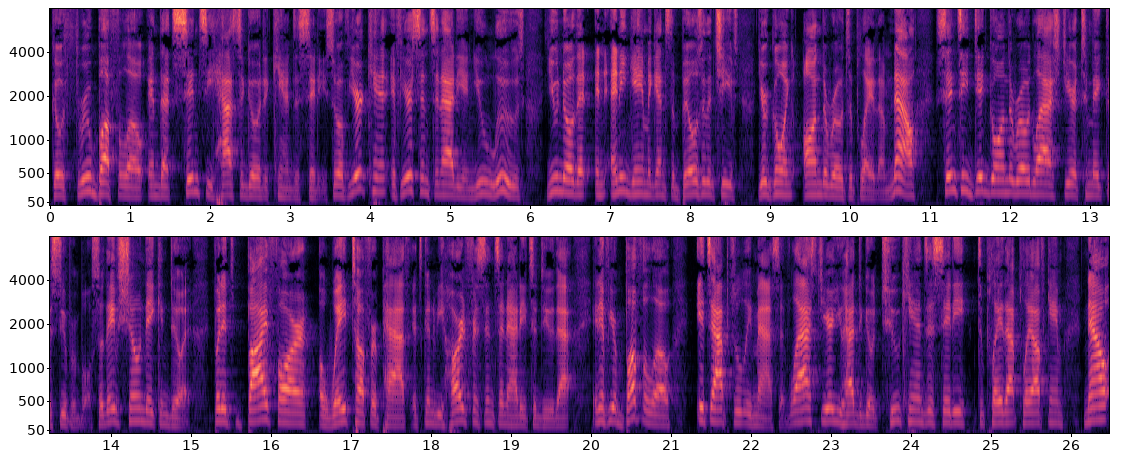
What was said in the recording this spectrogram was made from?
go through Buffalo, and that Cincy has to go to Kansas City. So if you're Can- if you're Cincinnati and you lose, you know that in any game against the Bills or the Chiefs, you're going on the road to play them. Now, Cincy did go on the road last year to make the Super Bowl, so they've shown they can do it. But it's by far a way tougher path. It's going to be hard for Cincinnati to do that. And if you're Buffalo, it's absolutely massive. Last year, you had to go to Kansas City to play that playoff game. Now,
